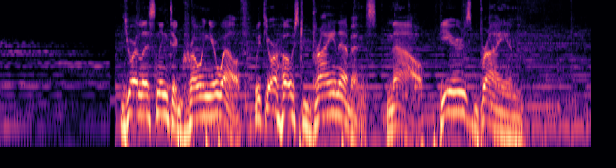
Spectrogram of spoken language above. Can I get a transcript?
You're listening to Growing Your Wealth with your host, Brian Evans. Now, here's Brian.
